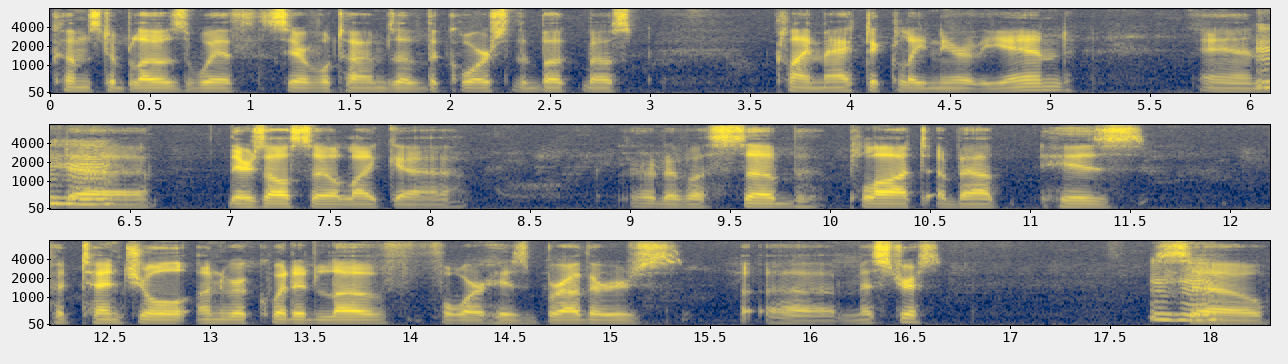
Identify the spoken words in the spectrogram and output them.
comes to blows with several times over the course of the book, most climactically near the end. And Mhm. uh, there's also like a sort of a subplot about his potential unrequited love for his brother's uh, mistress. Mhm. So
